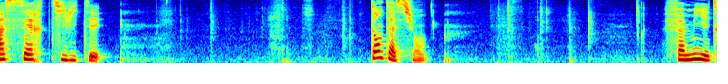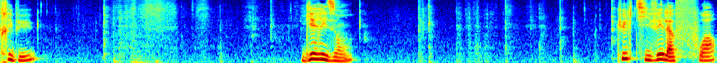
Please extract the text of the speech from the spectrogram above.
Assertivité. Tentation. Famille et tribu. Guérison. cultiver la foi,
